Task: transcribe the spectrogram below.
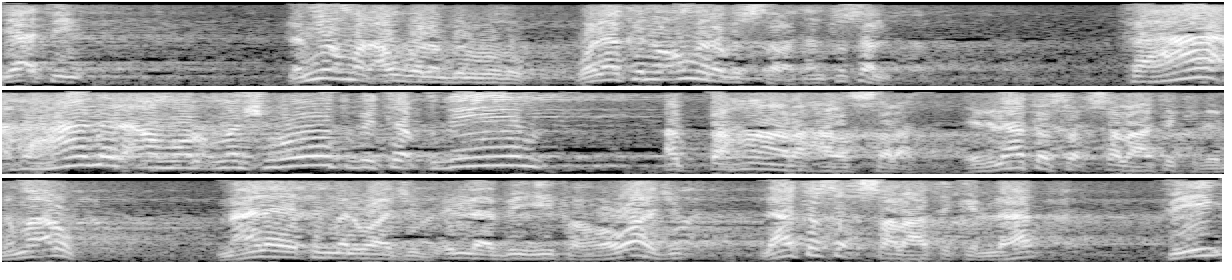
يأتي لم يؤمر أولا بالوضوء ولكنه أمر بالصلاة أن تصلي. فهذا الأمر مشروط بتقديم الطهارة على الصلاة. إذ لا تصح صلاتك لأنه معروف. ما لا يتم الواجب إلا به فهو واجب. لا تصح صلاتك إلا في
